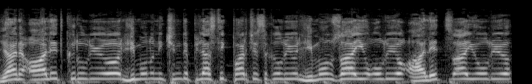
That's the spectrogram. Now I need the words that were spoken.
Yani alet kırılıyor, limonun içinde plastik parçası kalıyor, limon zayi oluyor, alet zayi oluyor.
